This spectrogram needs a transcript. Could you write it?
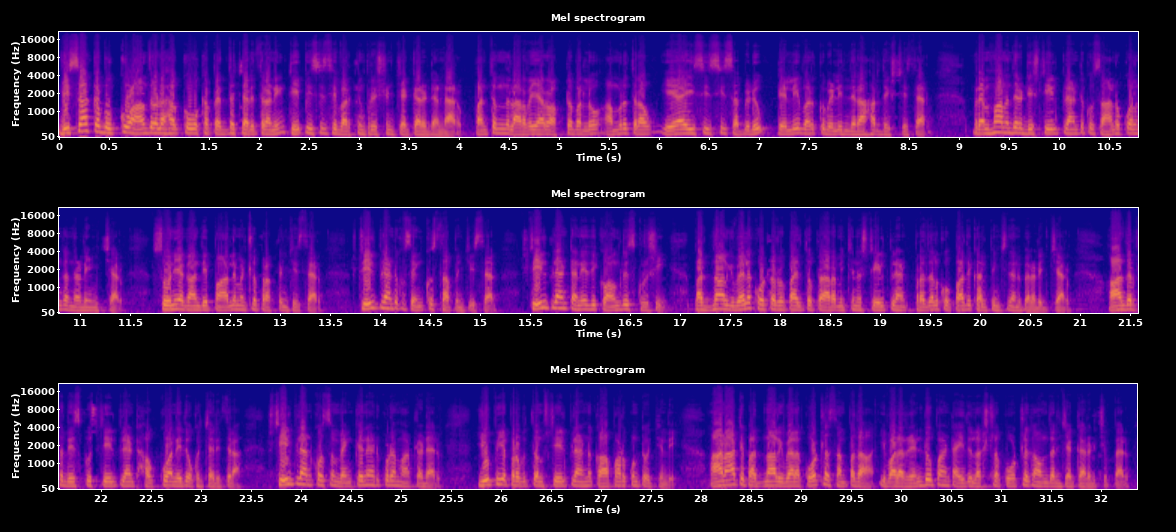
విశాఖ బుక్కు ఆందోళన హక్కు ఒక పెద్ద చరిత్రని టీపీసీసీ వర్కింగ్ ప్రెసిడెంట్ చెక్కారెడ్డి అన్నారు. పంతొమ్మిది వందల అరవై ఆరు అక్టోబర్లో అమృతరావు ఏఐసీసీ సభ్యుడు ఢిల్లీ వరకు వెళ్ళి నిరాహార దీక్ష చేశారు. బ్రహ్మానందరెడ్డి స్టీల్ ప్లాంట్కు సానుకూలంగా నిర్ణయించారు. సోనియా గాంధీ పార్లమెంట్లో ప్రకటన చేశారు. స్టీల్ ప్లాంట్కు శంకుస్థాపన చేశారు. స్టీల్ ప్లాంట్ అనేది కాంగ్రెస్ కృషి. పద్నాలుగు వేల కోట్ల రూపాయలతో ప్రారంభించిన స్టీల్ ప్లాంట్ ప్రజలకు ఉపాధి కల్పించిందని వెల్లడించారు. ఆంధ్రప్రదేశ్కు స్టీల్ ప్లాంట్ హక్కు అనేది ఒక చరిత్ర. స్టీల్ ప్లాంట్ కోసం వెంకయ్యనాయుడు కూడా మాట్లాడారు. యూపీఏ ప్రభుత్వం స్టీల్ ప్లాంట్ను కాపాడుకుంటూ వచ్చింది. ఆనాటి పద్నాలుగు వేల కోట్ల సంపద ఇవాళ రెండు పాయింట్ ఐదు లక్షల కోట్లుగా ఉందని జగ్గారెడ్డి చెప్పారు.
